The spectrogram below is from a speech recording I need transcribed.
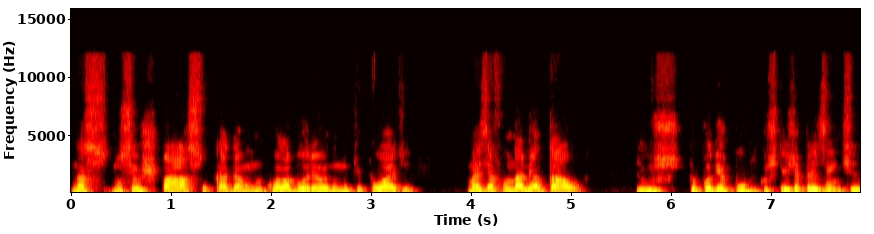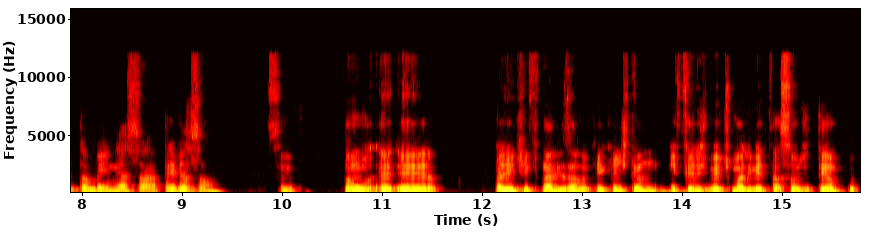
na, no seu espaço, cada um colaborando no que pode, mas é fundamental que, os, que o poder público esteja presente também nessa prevenção. Sim. Então, é, é, a gente finalizando aqui, que a gente tem, um, infelizmente, uma limitação de tempo,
